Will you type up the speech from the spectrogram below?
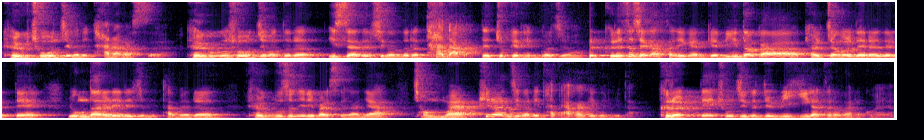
결국 좋은 직원이 다 나갔어요. 결국은 좋은 직원들은 있어야 될 직원들은 다 나, 내쫓게 된 거죠. 그래서 제가 항상 얘기하는 게 리더가 결정을 내려야 될 때 용단을 내리지 못하면은 결국 무슨 일이 발생하냐 정말 필요한 직원이 다 나가게 됩니다. 그럴 때 조직은 이제 위기가 들어가는 거예요.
